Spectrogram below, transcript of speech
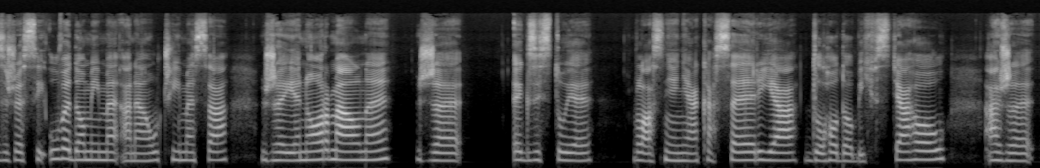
že si uvedomíme a naučíme sa, že je normálne, že existuje vlastne nejaká séria dlhodobých vzťahov, a že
